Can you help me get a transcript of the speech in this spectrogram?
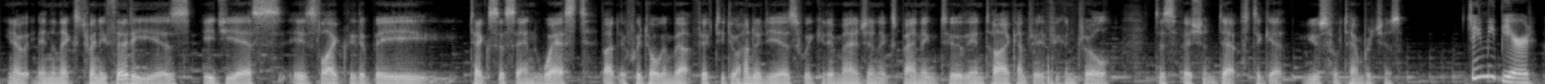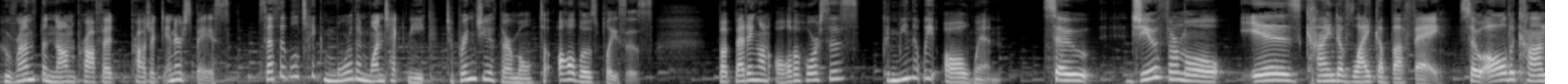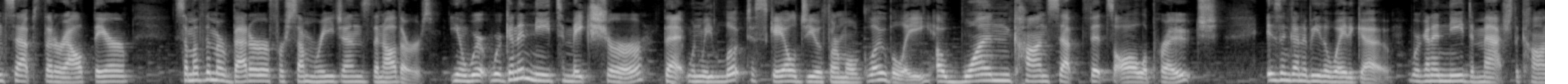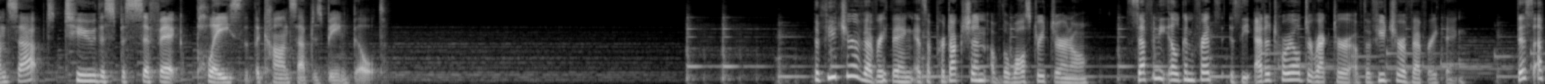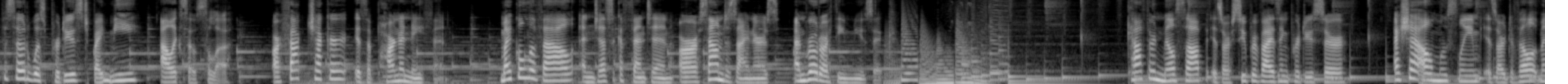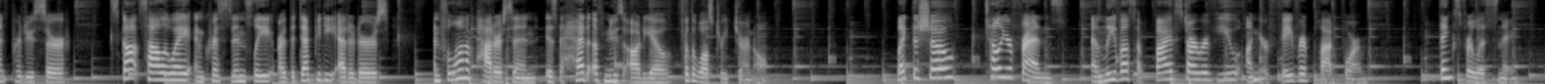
you know, in the next 20, 30 years, EGS is likely to be Texas and west. But if we're talking about 50 to 100 years, we could imagine expanding to the entire country if you can drill to sufficient depth to get useful temperatures. Jamie Beard, who runs the nonprofit Project Innerspace, says it will take more than one technique to bring geothermal to all those places. But betting on all the horses could mean that we all win. So, geothermal is kind of like a buffet. So, all the concepts that are out there, some of them are better for some regions than others. You know, we're, we're going to need to make sure that when we look to scale geothermal globally, a one concept fits all approach isn't going to be the way to go. We're going to need to match the concept to the specific place that the concept is being built. The Future of Everything is a production of the Wall Street Journal. Stephanie Ilgenfritz is the editorial director of The Future of Everything. This episode was produced by me, Alex Ossola. Our fact checker is Aparna Nathan. Michael LaValle and Jessica Fenton are our sound designers and wrote our theme music. Catherine Millsop is our supervising producer. Aisha Al Muslim is our development producer. Scott Saloway and Chris Zinsli are the deputy editors, and Falana Patterson is the head of news audio for the Wall Street Journal. Like the show? Tell your friends and leave us a five star review on your favorite platform. Thanks for listening.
